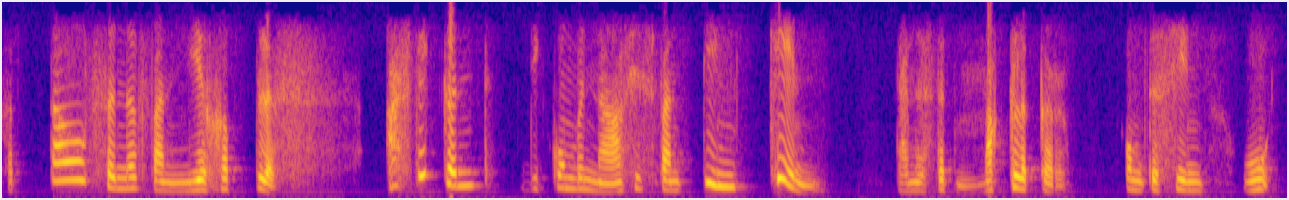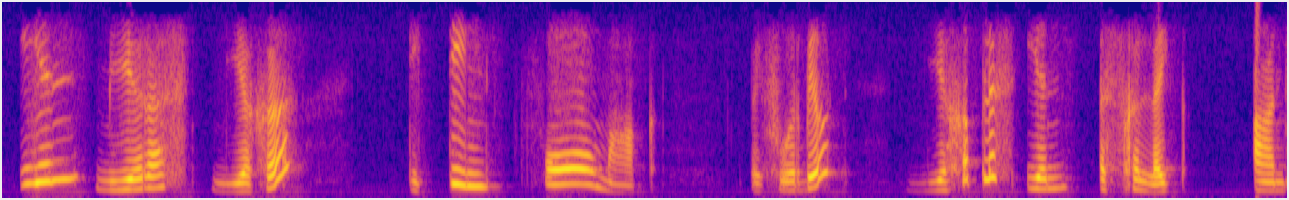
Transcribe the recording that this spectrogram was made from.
getalsinne van 9+. Plus. As die kind die kombinasies van 10 ken, dan is dit makliker om te sien hoe 1 meer as 9 die 10 volmaak. Byvoorbeeld 9 + 1 is gelyk aan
